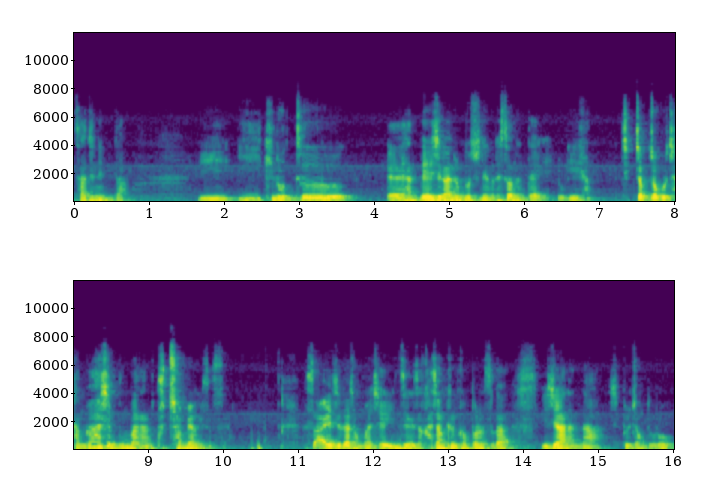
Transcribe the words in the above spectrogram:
사진입니다. 이, 이 keynote에 한 4시간 정도 진행을 했었는데 여기 직접적으로 참가하신 분만 한 9,000명 있었어요. 사이즈가 정말 제 인생에서 가장 큰 컨퍼런스가 이지 않았나 싶을 정도로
